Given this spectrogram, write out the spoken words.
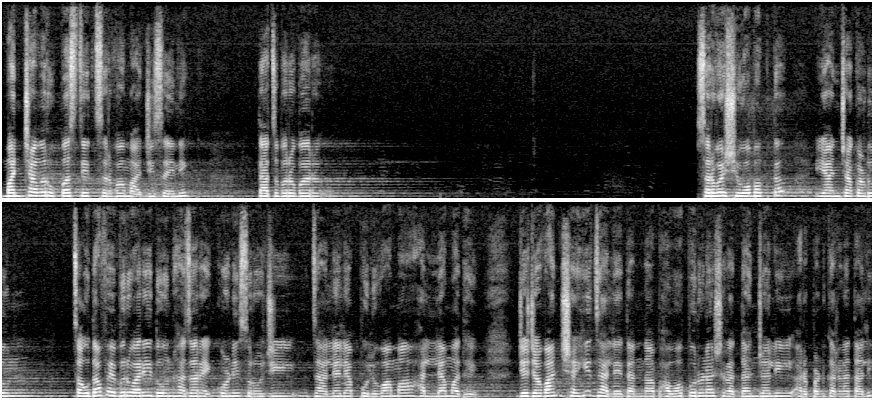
मंचावर उपस्थित सर्व माजी सैनिक त्याचबरोबर सर्व शिवभक्त यांच्याकडून चौदा फेब्रुवारी दोन हजार एकोणीस रोजी झालेल्या पुलवामा हल्ल्यामध्ये जे जवान शहीद झाले त्यांना भावपूर्ण श्रद्धांजली अर्पण करण्यात आली.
